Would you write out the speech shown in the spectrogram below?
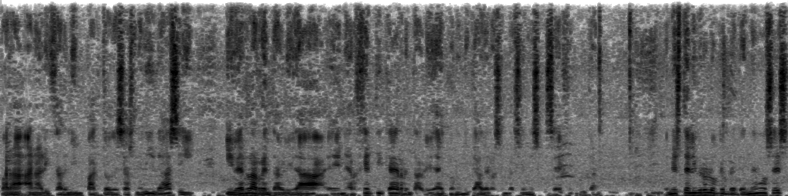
para analizar el impacto de esas medidas y, y ver la rentabilidad energética y rentabilidad económica de las inversiones que se ejecutan. En este libro lo que pretendemos es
